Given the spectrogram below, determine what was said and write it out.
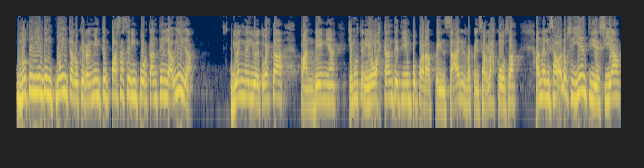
no teniendo en cuenta lo que realmente pasa a ser importante en la vida. Yo en medio de toda esta pandemia, que hemos tenido bastante tiempo para pensar y repensar las cosas, analizaba lo siguiente y decía,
